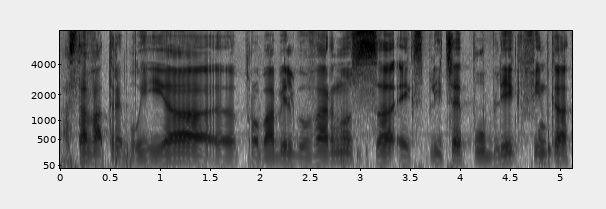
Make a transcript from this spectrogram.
Asta va trebui, uh, probabil, guvernul să explice public, fiindcă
